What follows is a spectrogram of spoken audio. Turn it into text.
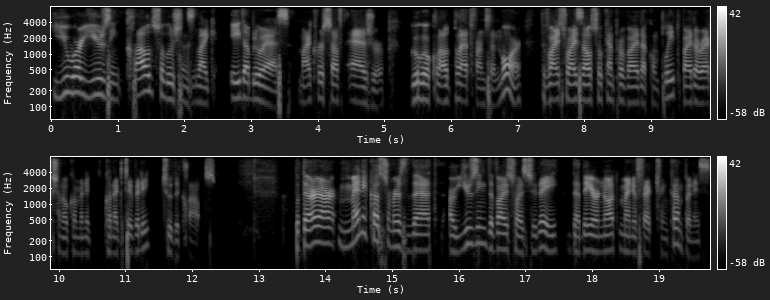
you are using cloud solutions like AWS, Microsoft Azure, Google Cloud Platforms, and more, DeviceWise also can provide a complete bidirectional connectivity to the clouds. But there are many customers that are using DeviceWise today that they are not manufacturing companies,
